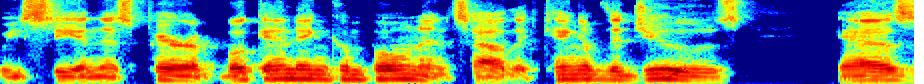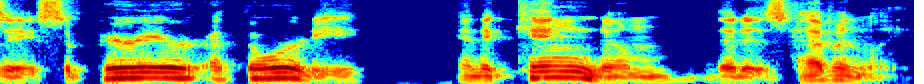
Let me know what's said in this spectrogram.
We see in this pair of bookending components how the King of the Jews has a superior authority and a kingdom that is heavenly.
